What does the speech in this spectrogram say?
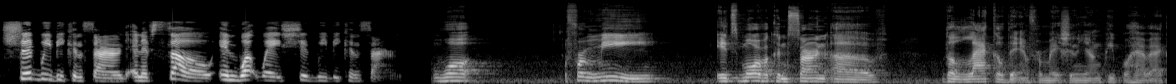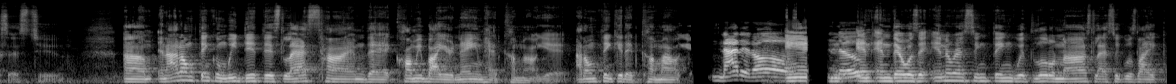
should we be concerned? And if so, in what way should we be concerned? Well, for me, it's more of a concern of the lack of the information young people have access to. Um, and I don't think when we did this last time that Call Me By Your Name had come out yet. I don't think it had come out yet. Not at all. And, nope. and, and there was an interesting thing with Lil Nas last week was like,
